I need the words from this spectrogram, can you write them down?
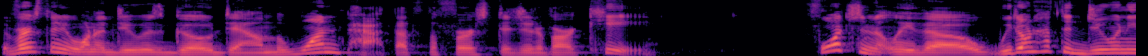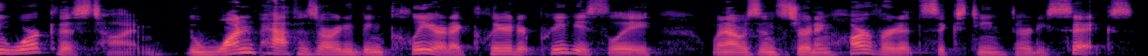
The first thing we want to do is go down the 1 path. That's the first digit of our key. Fortunately, though, we don't have to do any work this time. The one path has already been cleared. I cleared it previously when I was inserting Harvard at 1636.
